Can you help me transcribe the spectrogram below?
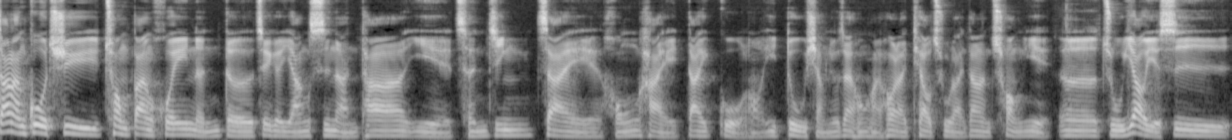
当然，过去创办辉能的这个杨思南，他也也曾经在红海待过哦，一度想留在红海，后来跳出来，当然创业。呃，主要也是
